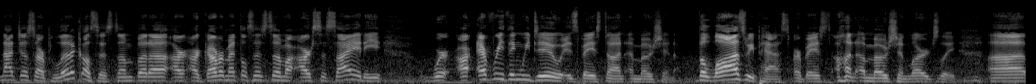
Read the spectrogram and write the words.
not just our political system, but uh, our, our governmental system, our, our society, where our, everything we do is based on emotion. The laws we pass are based on emotion largely. Uh,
